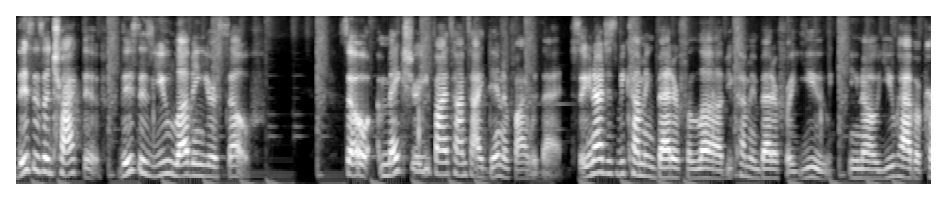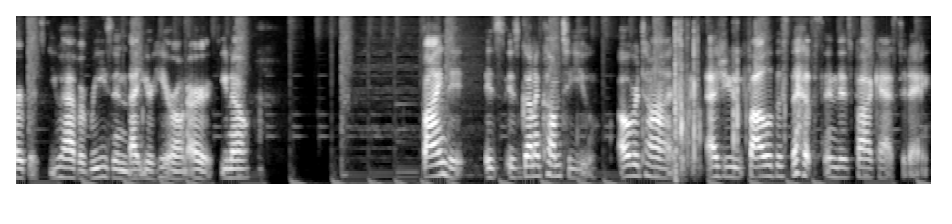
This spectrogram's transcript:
This is attractive. This is you loving yourself. So make sure you find time to identify with that. So you're not just becoming better for love, you're coming better for you. You know, you have a purpose, you have a reason that you're here on earth, you know? Find it. It's, it's gonna come to you over time as you follow the steps in this podcast today.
